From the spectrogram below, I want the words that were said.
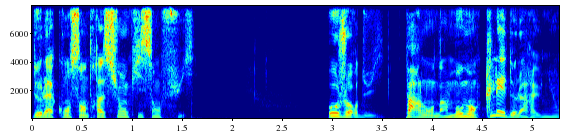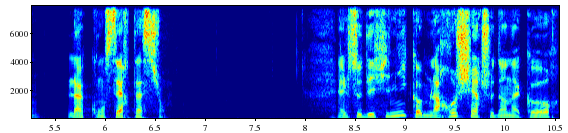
de la concentration qui s'enfuit. Aujourd'hui, parlons d'un moment clé de la réunion, la concertation. Elle se définit comme la recherche d'un accord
